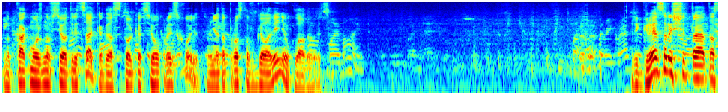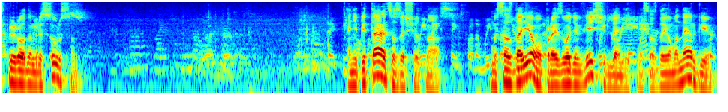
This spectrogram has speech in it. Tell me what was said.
Но как можно все отрицать, когда столько всего происходит? Мне это просто в голове не укладывается. Регрессоры считают нас природным ресурсом. Они питаются за счет нас. Мы создаем и производим вещи для них, мы создаем энергию.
